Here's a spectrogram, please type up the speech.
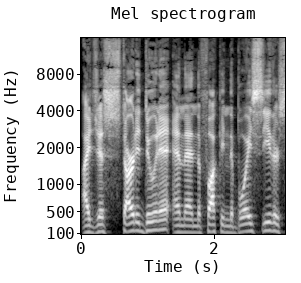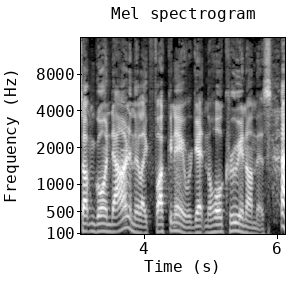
I just started doing it, and then the fucking the boys see there's something going down, and they're like, "Fucking a, we're getting the whole crew in on this."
